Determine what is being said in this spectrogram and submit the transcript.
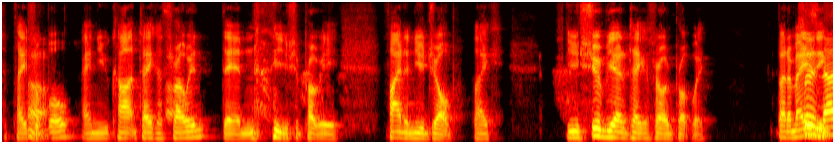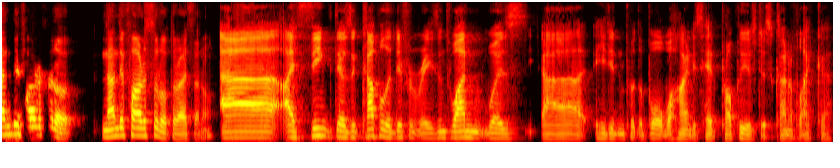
to play oh. football and you can't take a oh. throw in, then you should probably find a new job. Like you should be able to take a throw in properly. But amazing. Uh, I think there's a couple of different reasons. One was uh, he didn't put the ball behind his head properly. It was just kind of like a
